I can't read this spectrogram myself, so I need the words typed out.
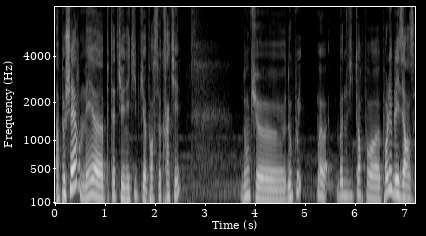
Un peu cher, mais euh, peut-être qu'il y a une équipe qui va pouvoir se craquer. Donc, euh, donc oui, ouais, ouais, bonne victoire pour, euh, pour les Blazers.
